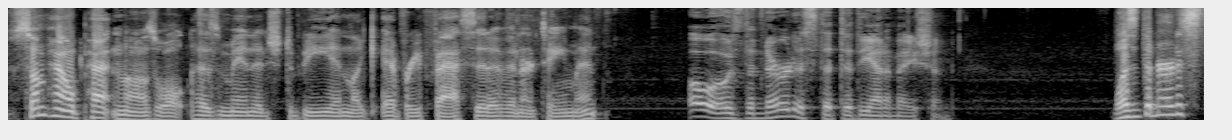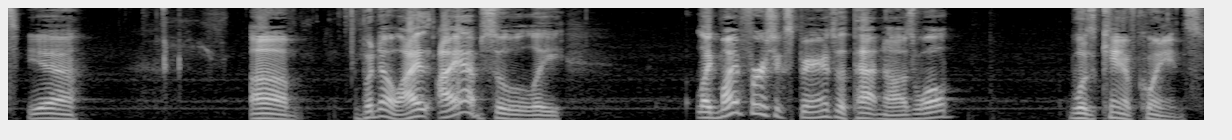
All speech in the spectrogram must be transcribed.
Somehow, Patton Oswalt has managed to be in like every facet of entertainment. Oh, it was the Nerdist that did the animation. Was it the Nerdist? Yeah. Um, but no, I I absolutely like my first experience with Patton Oswalt was King of Queens.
